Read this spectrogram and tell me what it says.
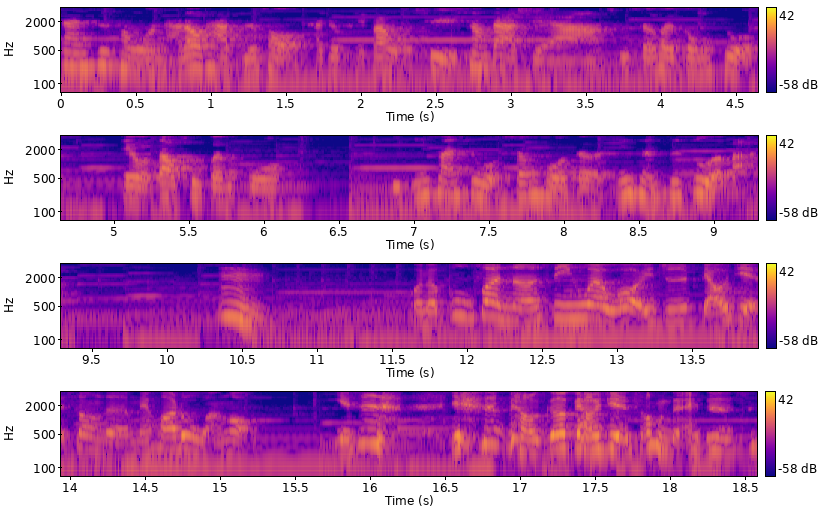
但自从我拿到它之后，它就陪伴我去上大学啊，出社会工作，陪我到处奔波，已经算是我生活的精神支柱了吧。嗯。我的部分呢，是因为我有一只表姐送的梅花鹿玩偶，也是 也是表哥表姐送的，真的是。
